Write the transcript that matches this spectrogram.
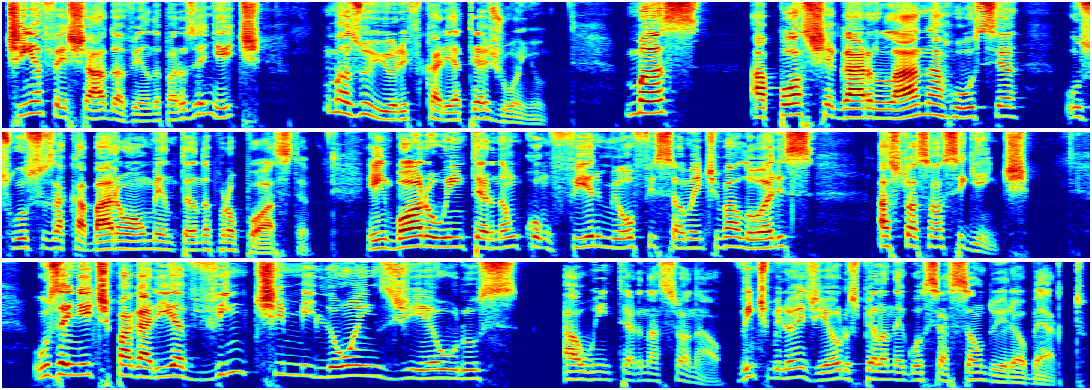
tinha fechado a venda para o Zenit, mas o Yuri ficaria até junho. Mas, após chegar lá na Rússia, os russos acabaram aumentando a proposta. Embora o Inter não confirme oficialmente valores, a situação é a seguinte: o Zenit pagaria 20 milhões de euros ao Internacional. 20 milhões de euros pela negociação do Yuri Alberto.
